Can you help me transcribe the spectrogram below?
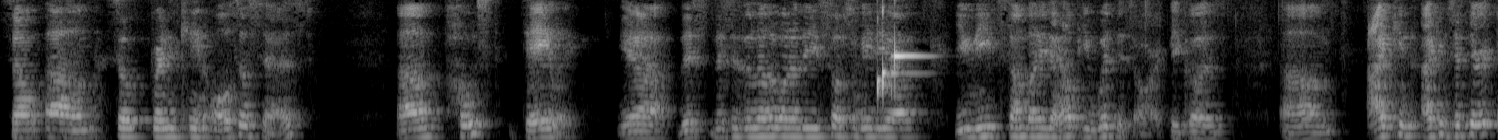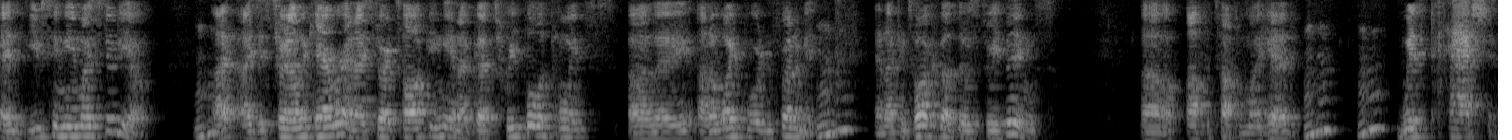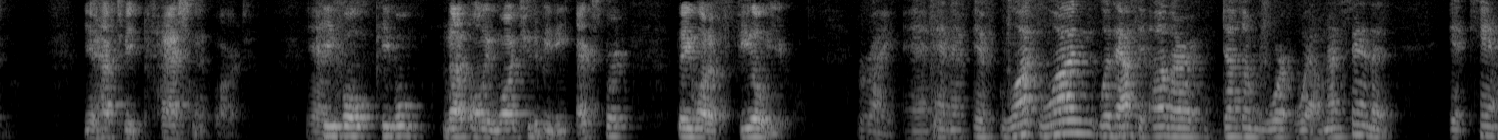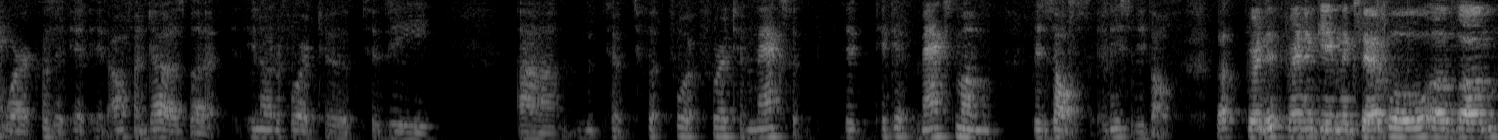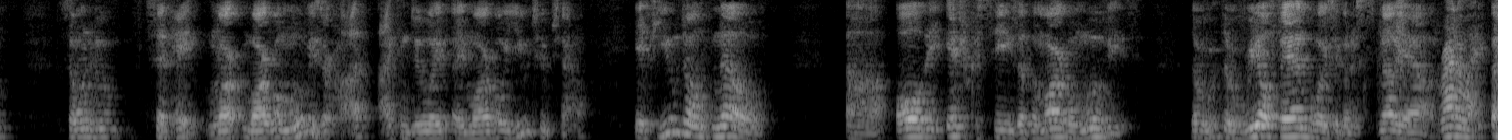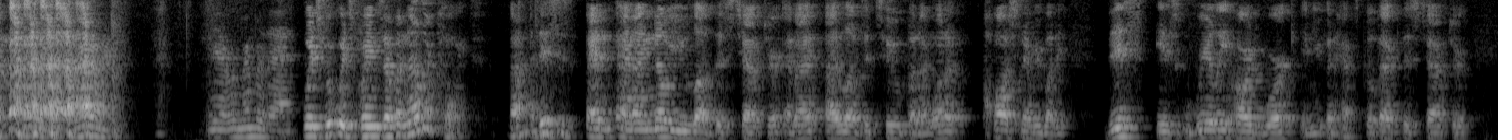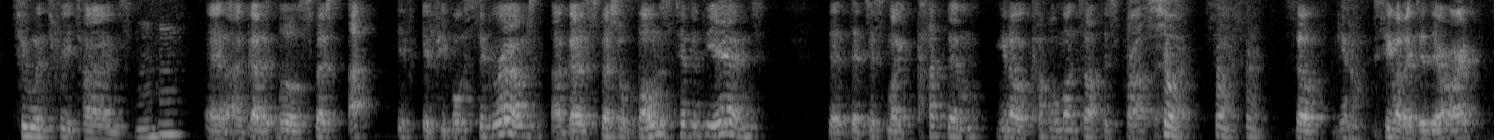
So um, so Brendan Kane also says, um, post daily. Yeah, this this is another one of these social media. You need somebody to help you with this art because um, I can I can sit there and you see me in my studio. Mhm. I, I just turn on the camera and I start talking and I've got three bullet points on a on a whiteboard in front of me Mhm. and I can talk about those three things uh, off the top of my head Mhm. Mhm. with passion. You have to be passionate, Art. Yes. People people not only want you to be the expert, they want to feel you. Right, and, and if, if one one without the other doesn't work well, I'm not saying that it can't work because it, it, it often does, but in order for it to to be um, to for, for for it to max to, to get maximum results, it needs to be both. Uh, Brendan, Brendan gave an example of um, someone who said, "Hey, Mar- Marvel movies are hot. I can do a, a Marvel YouTube channel." If you don't know uh, all the intricacies of the Marvel movies, the the real fanboys are going to smell you out. Right away. right away. Yeah, remember that. Which which brings up another point. Uh, this is and and I know you love this chapter, and I I loved it too. But I want to caution everybody: this is really hard work, and you're going to have to go back to this chapter two and three times. Mm-hmm. And I've got a little special. Uh, if if people stick around, I've got a special bonus tip at the end that that just might cut them, you know, a couple months off this process. Sure, sure, sure. So, you know, see what I did there, Art?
